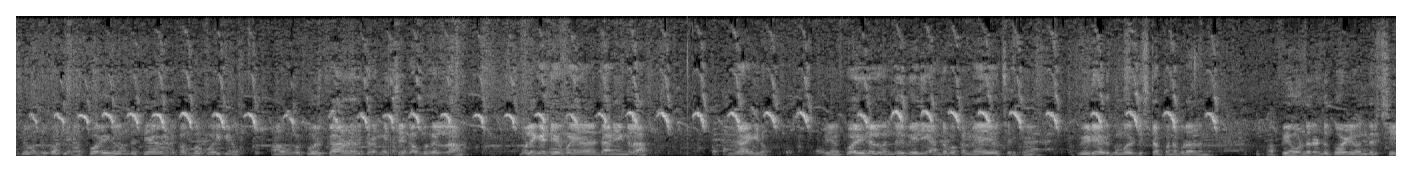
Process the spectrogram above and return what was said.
இது வந்து பார்த்தீங்கன்னா கோழிகள் வந்து தேவையான கம்பை பொறிக்கிறோம். அவங்க பொறுக்காத இருக்கிற மிச்ச கம்புகள்லாம் முளைக்கட்டிய தானியங்களாக இதாகிடும். இப்போ என் கோழிகள் வந்து வெளியே அந்த பக்கம் மேய வச்சிருக்கேன். வீடியோ எடுக்கும்போது டிஸ்டர்ப் பண்ணக்கூடாதுன்னு. அப்பயும் ஒன்று ரெண்டு கோழி வந்துருச்சு.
